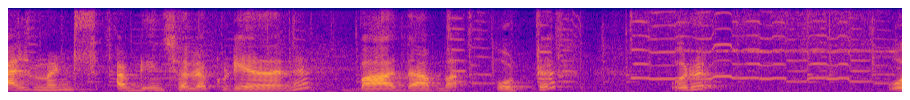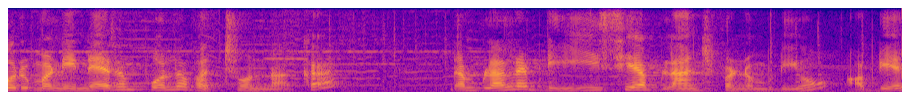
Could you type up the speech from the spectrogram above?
ஆல்மண்ட்ஸ் அப்படின்னு சொல்லக்கூடியதான பாதாமை போட்டு ஒரு ஒரு மணி நேரம் போல் வச்சோன்னாக்கா நம்மளால் இப்படி ஈஸியாக பிளான்ச் பண்ண முடியும். அப்படியே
